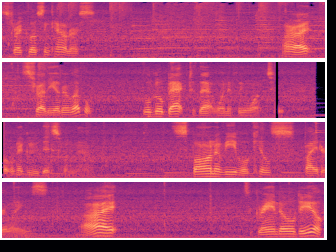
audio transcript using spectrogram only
Strike close encounters. Alright, let's try the other level. We'll go back to that one if we want to. But we're going to do this one now. Spawn of Evil, kill spiderlings. Alright. It's a grand old deal.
